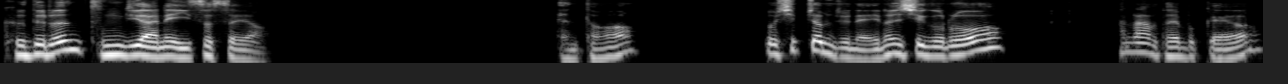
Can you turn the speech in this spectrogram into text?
그들은 둥지 안에 있었어요. 엔터. 또 10점 주네. 이런 식으로 하나 더 해볼게요.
